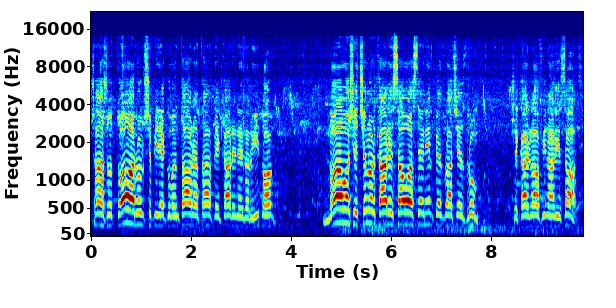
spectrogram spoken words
și ajutorul și binecuvântarea ta pe care ne-ai dăruit-o, nouă și celor care s-au ostenit pentru acest drum și care l-au finalizat.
